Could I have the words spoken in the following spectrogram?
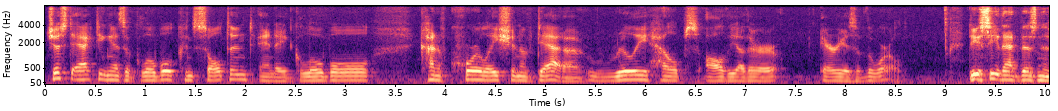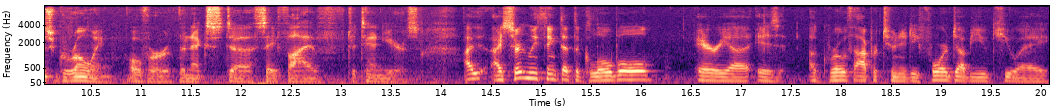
just acting as a global consultant and a global kind of correlation of data really helps all the other areas of the world. Do you see that business growing over the next, uh, say, five to ten years? I, I certainly think that the global area is a growth opportunity for WQA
